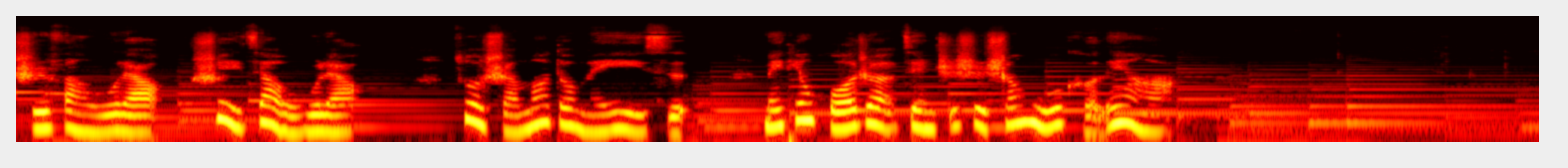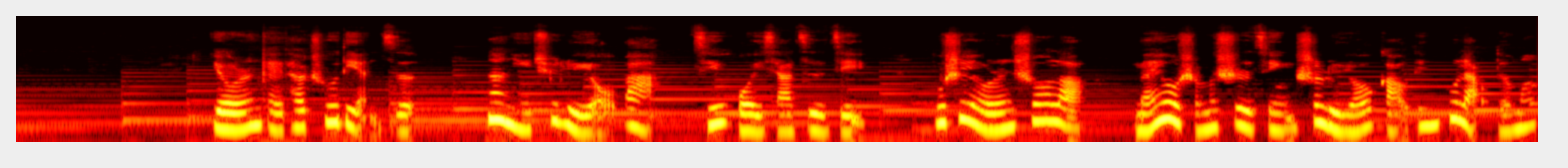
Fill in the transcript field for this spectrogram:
吃饭无聊，睡觉无聊，做什么都没意思，每天活着简直是生无可恋啊！”有人给她出点子。那你去旅游吧，激活一下自己。不是有人说了，没有什么事情是旅游搞定不了的吗？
